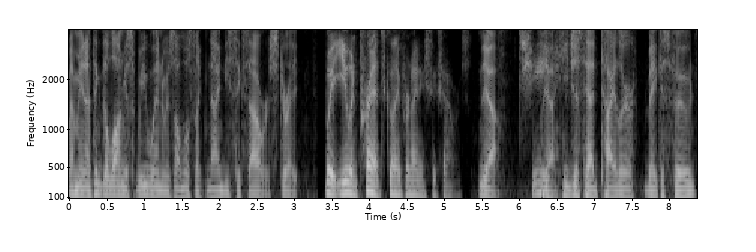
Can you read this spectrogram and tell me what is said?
I mean, I think the longest we went was almost like 96 hours straight. Wait, you and Prince going for ninety six hours. Yeah. Jeez. Yeah. He just had Tyler make his food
